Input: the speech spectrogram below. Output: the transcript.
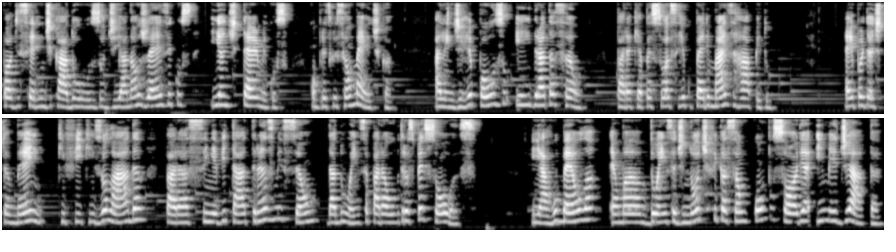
pode ser indicado o uso de analgésicos e antitérmicos com prescrição médica, além de repouso e hidratação, para que a pessoa se recupere mais rápido. É importante também que fique isolada para assim evitar a transmissão da doença para outras pessoas. E a rubéola é uma doença de notificação compulsória imediata.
